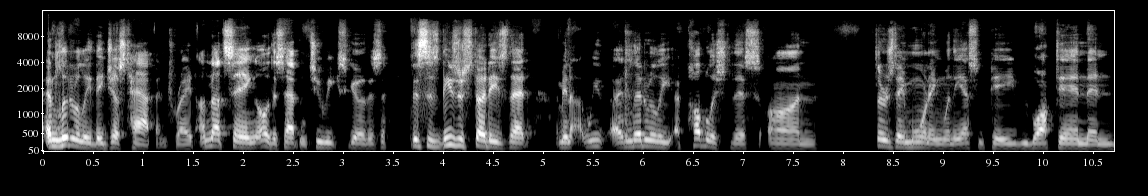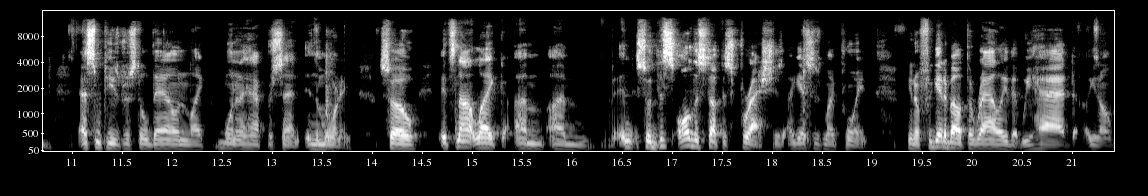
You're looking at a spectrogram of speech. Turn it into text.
and literally they just happened right i'm not saying oh this happened two weeks ago this this is these are studies that i mean we i literally i published this on Thursday morning when the S and P we walked in and S and P's were still down like one and a half percent in the morning. So it's not like I'm I'm so this all this stuff is fresh. Is, I guess is my point. You know, forget about the rally that we had. You know,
